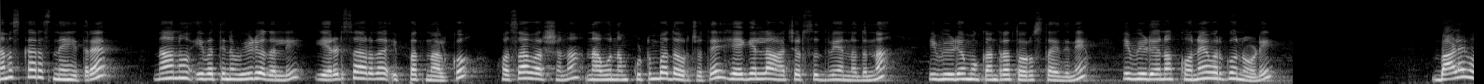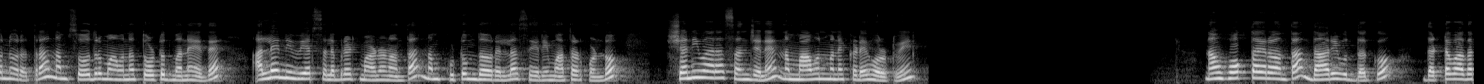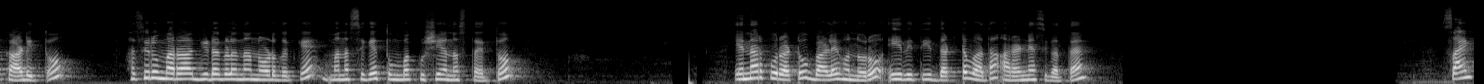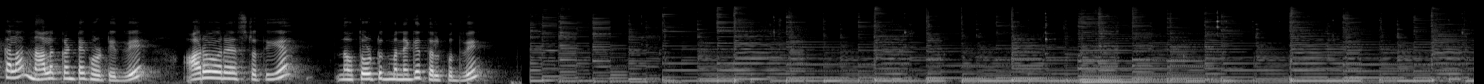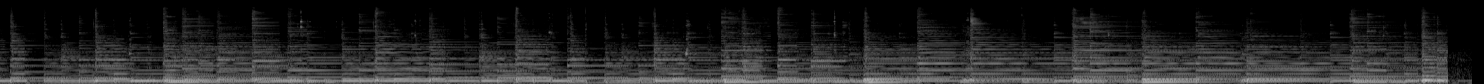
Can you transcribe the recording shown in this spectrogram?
ನಮಸ್ಕಾರ ಸ್ನೇಹಿತರೆ, ನಾನು ಇವತ್ತಿನ ವಿಡಿಯೋದಲ್ಲಿ ಎರಡು ಸಾವಿರದ ಇಪ್ಪತ್ತ್ನಾಲ್ಕು ಹೊಸ ವರ್ಷನ ನಾವು ನಮ್ಮ ಕುಟುಂಬದವ್ರ ಜೊತೆ ಹೇಗೆಲ್ಲ ಆಚರಿಸಿದ್ವಿ ಅನ್ನೋದನ್ನು ಈ ವಿಡಿಯೋ ಮುಖಾಂತರ ತೋರಿಸ್ತಾ ಇದ್ದೀನಿ. ಈ ವಿಡಿಯೋನ ಕೊನೆವರೆಗೂ ನೋಡಿ. ಬಾಳೆಹೊನ್ನೂರ ಹತ್ರ ನಮ್ಮ ಸೋದರ ಮಾವನ ತೋಟದ ಮನೆ ಇದೆ. ಅಲ್ಲೇ ನ್ಯೂ ಇಯರ್ ಸೆಲೆಬ್ರೇಟ್ ಮಾಡೋಣ ಅಂತ ನಮ್ಮ ಕುಟುಂಬದವರೆಲ್ಲ ಸೇರಿ ಮಾತಾಡಿಕೊಂಡು ಶನಿವಾರ ಸಂಜೆನೆ ನಮ್ಮ ಮಾವನ ಮನೆ ಕಡೆ ಹೊರಟ್ವಿ. ನಾವು ಹೋಗ್ತಾ ಇರೋವಂಥ ದಾರಿ ಉದ್ದಕ್ಕೂ ದಟ್ಟವಾದ ಕಾಡಿತ್ತು. ಹಸಿರು ಮರ ಗಿಡಗಳನ್ನು ನೋಡೋದಕ್ಕೆ ಮನಸ್ಸಿಗೆ ತುಂಬ ಖುಷಿ ಅನ್ನಿಸ್ತಾ ಇತ್ತು. N R Pura to Balehonnur ಈ ರೀತಿ ದಟ್ಟವಾದ ಅರಣ್ಯ ಸಿಗತ್ತೆ. ಸಾಯಂಕಾಲ ನಾಲ್ಕು ಗಂಟೆಗೆ ಹೊರಟಿದ್ವಿ. ಆರೂವರೆ ಅಷ್ಟೊತ್ತಿಗೆ ನಾವು ತೋಟದ ಮನೆಗೆ ತಲುಪಿದ್ವಿ.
